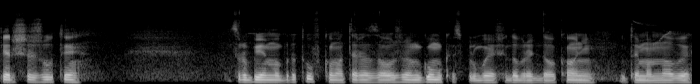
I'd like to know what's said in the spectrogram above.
Pierwsze rzuty zrobiłem obrotówką, a teraz założyłem gumkę. Spróbuję się dobrać do okoni. Tutaj mam nowy,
